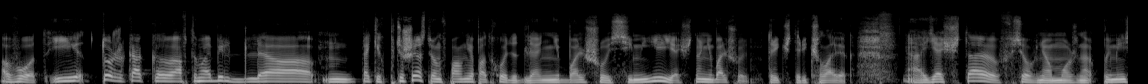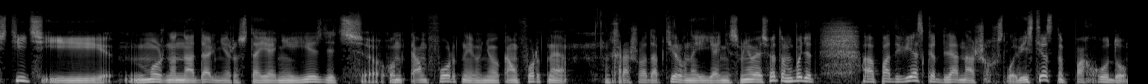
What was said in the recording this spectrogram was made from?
Вот, и тоже как э, автомобиль для таких путешествий, он вполне подходит для небольшой семьи, я считаю, ну, небольшой, 3-4 человека. А, я считаю, все в нем можно поместить, и можно на дальние расстояния ездить. Он комфортный, у него комфортная хорошо адаптированная, и я не сомневаюсь в этом, будет а, подвеска для наших условий. Естественно, по ходу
